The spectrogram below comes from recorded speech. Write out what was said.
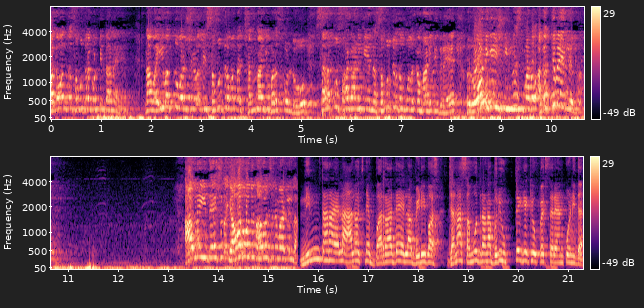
ಭಗವಂತ ಸಮುದ್ರ ಕೊಟ್ಟಿದ್ದಾನೆ. ನಾವು ಐವತ್ತು ವರ್ಷಗಳಲ್ಲಿ ಸಮುದ್ರವನ್ನ ಚೆನ್ನಾಗಿ ಬಳಸ್ಕೊಂಡು ಸರಕು ಸಾಗಾಣಿಕೆಯನ್ನ ಸಮುದ್ರದ ಮೂಲಕ ಮಾಡಿದಿದ್ರೆ ರೋಡ್ಗೆ ಇಷ್ಟು ಇನ್ವೆಸ್ಟ್ ಮಾಡೋ ಅಗತ್ಯವೇ ಇರಲಿಲ್ಲ. ಆದ್ರೆ ಈ ದೇಶದ ಯಾರು ಅದನ್ನ ಆಲೋಚನೆ ಮಾಡಲಿಲ್ಲ. ನಿಮ್ ತರ ಎಲ್ಲ ಆಲೋಚನೆ ಬರದೇ ಇಲ್ಲ ಬಿಡಿ ಬಾಸ್. ಜನ ಸಮುದ್ರನ ಬರೀ ಉಪ್ತೆಗೆಕ್ಕೆ ಉಪಯೋಗಿಸ್ತಾರೆ ಅನ್ಕೊಂಡಿದ್ದೆ.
